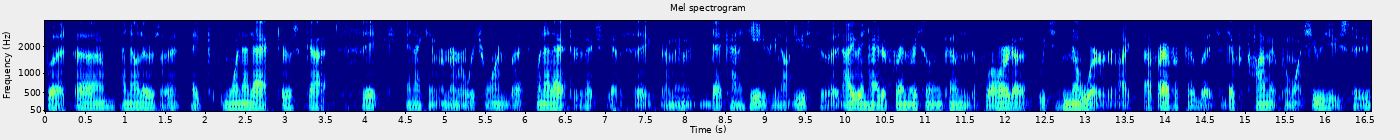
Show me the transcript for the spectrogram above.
but uh, I know there was a, like, one of the actors got sick, and I can't remember which one, but one of the actors actually got sick. I mean, that kind of heat if you're not used to it. I even had a friend recently come to Florida, which is nowhere like South Africa, but it's a different climate from what she was used to.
